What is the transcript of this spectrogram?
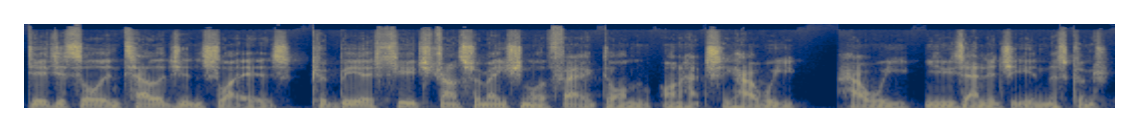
digital intelligence layers could be a huge transformational effect on on actually how we how we use energy in this country.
